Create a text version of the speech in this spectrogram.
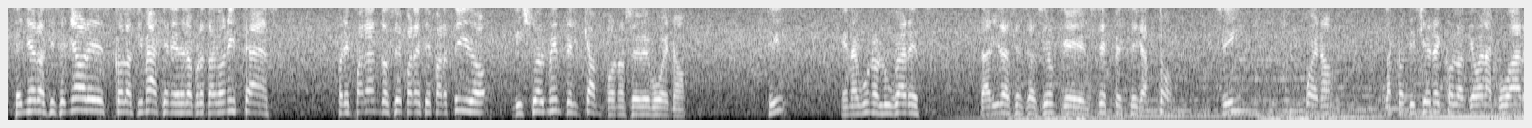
Señoras y señores, con las imágenes de los protagonistas preparándose para este partido. Visualmente el campo no se ve bueno. ¿sí? En algunos lugares daría la sensación que el césped se gastó. ¿sí? Bueno, las condiciones con las que van a jugar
